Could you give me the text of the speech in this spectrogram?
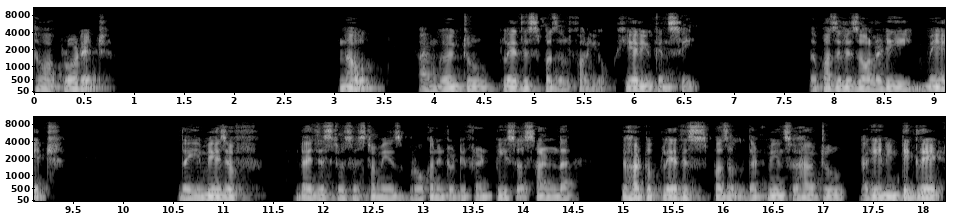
have uploaded. Now I'm going to play this puzzle for you. Here you can see. The puzzle is already made. The image of digestive system is broken into different pieces and uh, you have to play this puzzle. That means you have to again integrate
